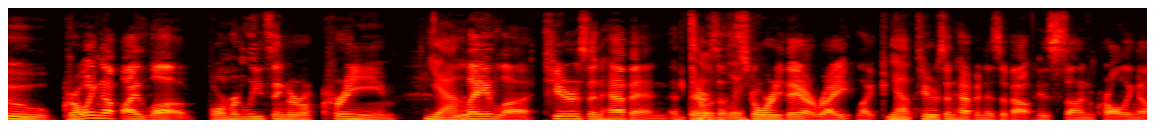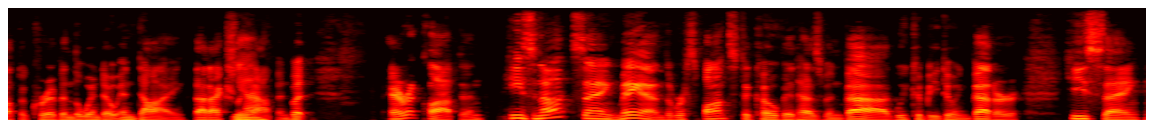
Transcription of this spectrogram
who growing up I loved, former lead singer of Cream, Yeah. Layla, Tears in Heaven. And there's Totally. a story there, right? Like Yep. Tears in Heaven is about his son crawling out the crib in the window and dying. That actually Yeah. happened. But Eric Clapton, he's not saying, man, the response to COVID has been bad. We could be doing better. He's saying,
